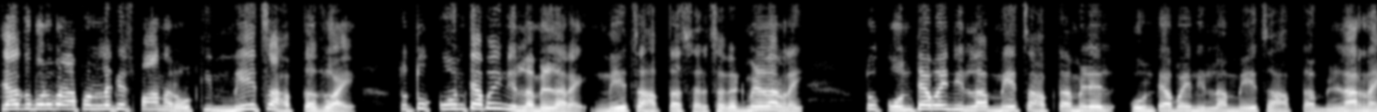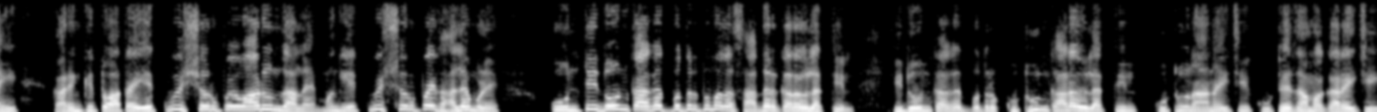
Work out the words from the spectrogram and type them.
त्याचबरोबर आपण लगेच पाहणार आहोत की मेचा हप्ता जो आहे तो तो कोणत्या बहिणीला मिळणार आहे? मेचा हप्ता सरसकट मिळणार नाही. तो कोणत्या बहिणीला मेचा हप्ता मिळेल कोणत्या बहिणीला मेचा हप्ता मिळणार नाही? कारण की तो आता एकवीसशे रुपये वाढून झालाय. मग एकवीसशे रुपये झाल्यामुळे कोणती दोन कागदपत्र तुम्हाला सादर करावी लागतील? ही दोन कागदपत्र कुठून काढावी लागतील? कुठून आणायची? कुठे जमा करायची?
